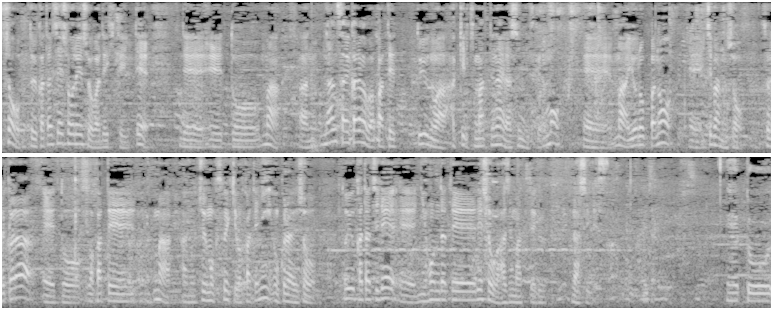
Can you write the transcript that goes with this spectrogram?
賞という形で奨励賞ができていてで、えーとまあ、あの何歳からが若手というのははっきり決まってないらしいんですけども、えーまあ、ヨーロッパの、えー、一番の賞それから、えーと、若手、まあ、あの注目すべき若手に贈られる賞という形で、えー、2本立てで賞が始まっているらしいです。えーと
